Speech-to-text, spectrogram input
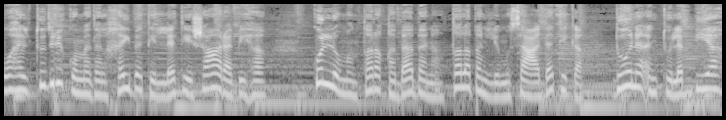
وهل تدرك مدى الخيبة التي شعر بها كل من طرق بابنا طلبا لمساعدتك دون أن تلبيه؟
